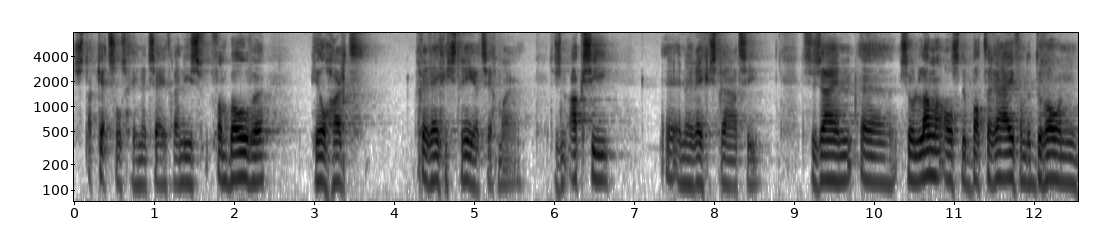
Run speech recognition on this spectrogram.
staketsels heen, et cetera. En die is van boven heel hard geregistreerd, zeg maar. Het is een actie en een registratie. Ze zijn uh, zolang als de batterij van de drone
